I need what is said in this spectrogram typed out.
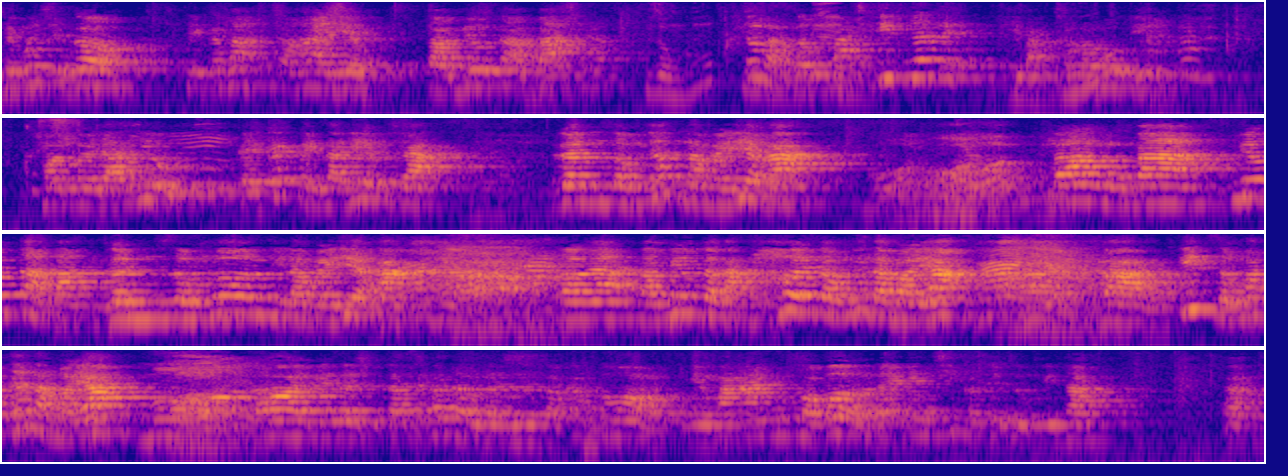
Tiếng một chữ g thì các bạn cho hai điểm. Và miêu tả bạn dùng hết tức là giống bạn ít nhất ấy, thì bạn cho nó một điểm. Mọi người đã hiểu cái cách đánh giá điểm chưa ạ? Gần giống nhất là mấy điểm ạ? Vâng và miêu tả bạn gần giống hơn thì là mấy điểm ạ? Vâng ạ và miêu tả bạn hơi giống thì là mấy ạ? Và ít giống bạn nhất là mấy ạ? Rồi bây giờ chúng ta sẽ bắt đầu lần lượt vào các câu hỏi. Nếu mà ai không có vở ở đây anh chị có thể đi ra à. Ờ.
